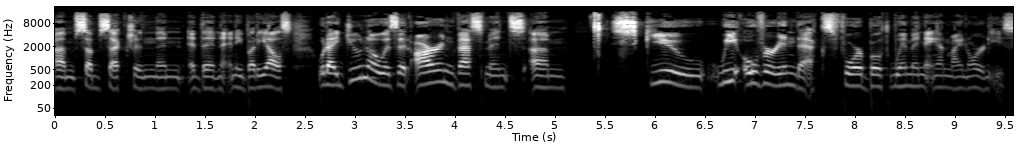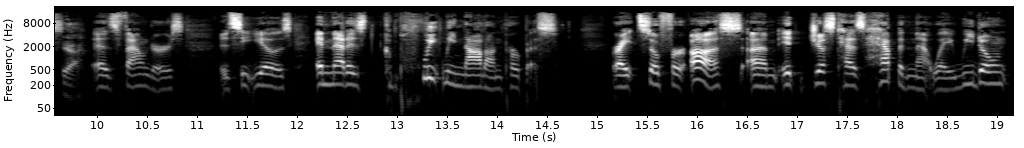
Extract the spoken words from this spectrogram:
um, subsection than than anybody else. What I do know is that our investments um, skew. We over-index for both women and minorities yeah. as founders, as CEOs, and that is completely not on purpose, right? So for us, um, it just has happened that way. We don't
